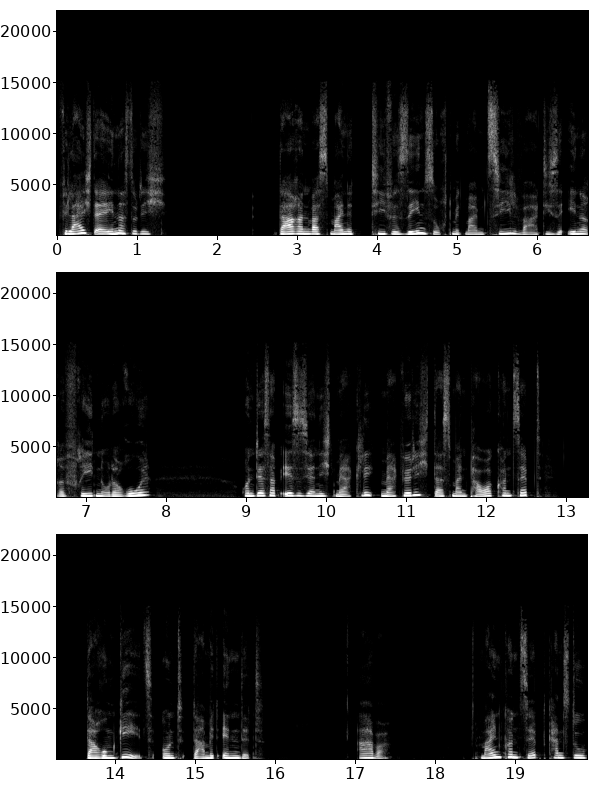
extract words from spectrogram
Vielleicht erinnerst du dich daran, was meine tiefe Sehnsucht mit meinem Ziel war, diese innere Frieden oder Ruhe. Und deshalb ist es ja nicht merkwürdig, dass mein Power-Konzept darum geht und damit endet. Aber mein Konzept kannst du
